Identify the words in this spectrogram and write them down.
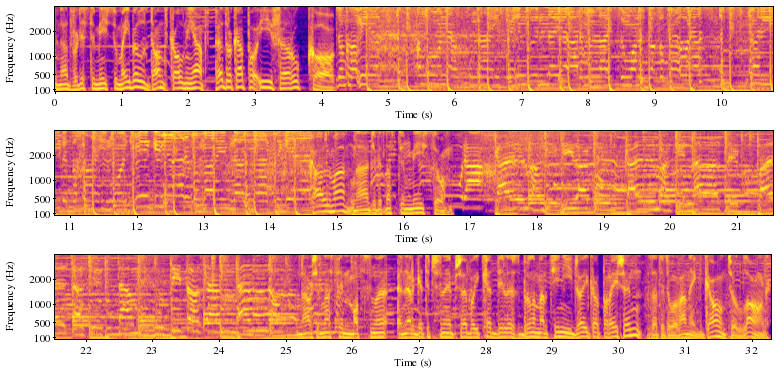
Na 20 miejscu Mabel, Don't Call Me Up, Pedro Capo i Ferrucco. Don't call me up. I'm going out 18 mocny, energetyczny przebój Cat Dealers z Bruno Martini i Joy Corporation zatytułowany Gone Too Long.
